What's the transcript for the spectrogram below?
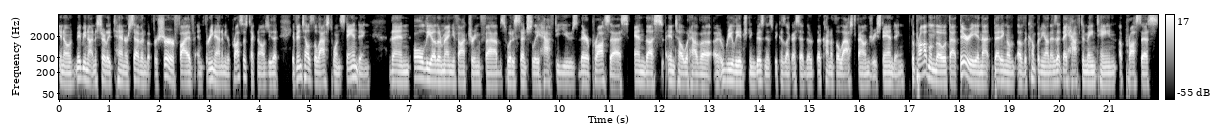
you know, maybe not necessarily 10 or 7, but for sure 5 and 3 nanometer process technology that if Intel's the last one standing, then all the other manufacturing fabs would essentially have to use their process. And thus, Intel would have a, a, really interesting business because, like I said, they're, they're kind of the last foundry standing. The problem, though, with that theory and that betting of, of the company on is that they have to maintain a process,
